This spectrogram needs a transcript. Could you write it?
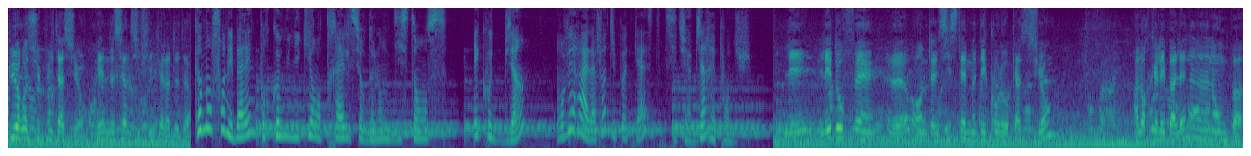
pure supputation, rien de scientifique là-dedans. Comment font les baleines pour communiquer entre elles sur de longues distances? Écoute bien, on verra à la fin du podcast si tu as bien répondu. Les, les dauphins euh, ont un système d'écolocation, alors que les baleines n'en ont pas.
